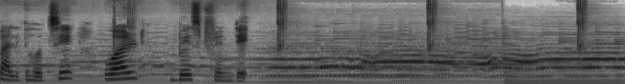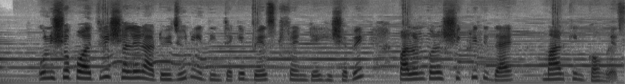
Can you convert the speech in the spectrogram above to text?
পালিত হচ্ছে ওয়ার্ল্ড বেস্ট ফ্রেন্ড ডে। উনিশশো সালের আটই জুন এই দিনটাকে বেস্ট ফ্রেন্ড ডে হিসেবে পালন করার স্বীকৃতি দেয় মার্কিন কংগ্রেস।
